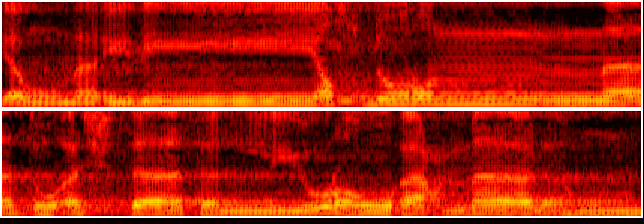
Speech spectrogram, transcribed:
يومئذ يصدر الناس أشتاتا ليروا أعمالهم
